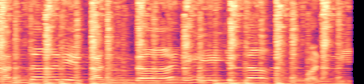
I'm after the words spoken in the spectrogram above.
தந்தானே தந்தானே எல்லாம் பண்ணி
